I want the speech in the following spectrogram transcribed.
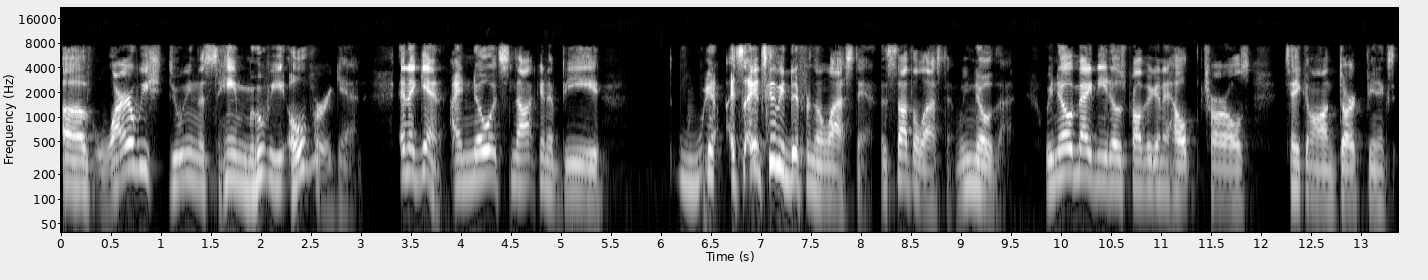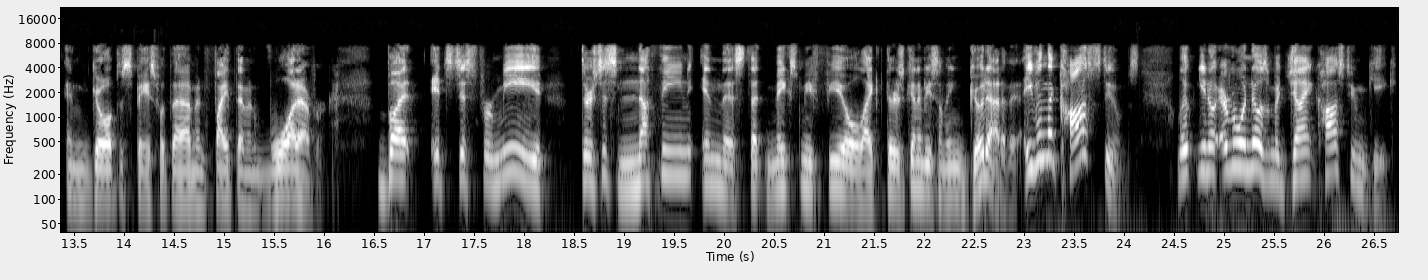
of why are we doing the same movie over again? And again, I know it's not going to be it's it's going to be different than Last Stand. It's not the Last Stand. We know that. We know Magneto's probably going to help Charles take on Dark Phoenix and go up to space with them and fight them and whatever. But it's just for me, there's just nothing in this that makes me feel like there's going to be something good out of it. Even the costumes. Look, you know, everyone knows I'm a giant costume geek.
